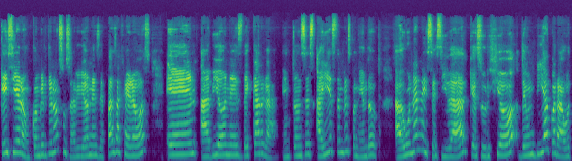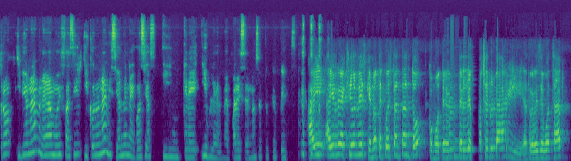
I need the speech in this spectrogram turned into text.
¿Qué hicieron? Convirtieron sus aviones de pasajeros en aviones de carga. Entonces, ahí están respondiendo a una necesidad que surgió de un día para otro y de una manera muy fácil y con una visión de negocios increíble, me parece. No sé tú qué opinas. Hay, hay reacciones que no te cuestan tanto como tener un teléfono celular y a través de WhatsApp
